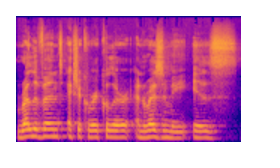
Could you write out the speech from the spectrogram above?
relevant extracurricular and resume is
